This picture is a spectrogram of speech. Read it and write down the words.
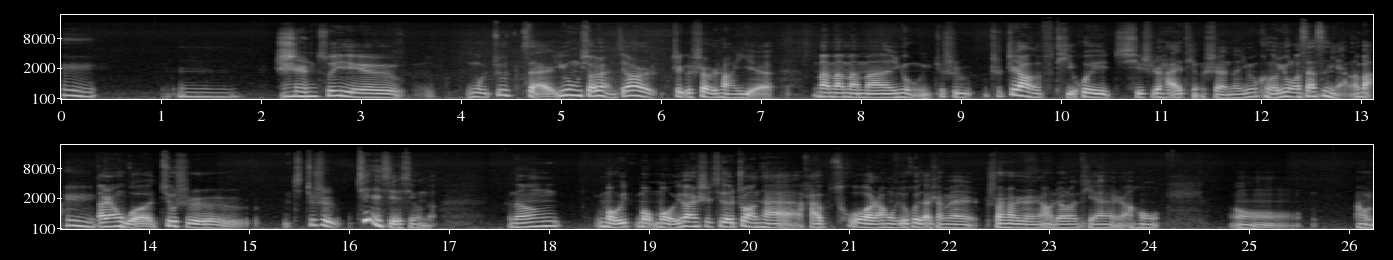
嗯，嗯，是，嗯，所以我就在用小软件儿这个事儿上也慢慢慢慢用，就是这这样的体会其实还挺深的，因为可能用了三四年了吧。嗯当然我就是就是间歇性的，可能某一某某一段时期的状态还不错，然后我就会在上面刷刷人，然后聊聊天，然后嗯，然后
